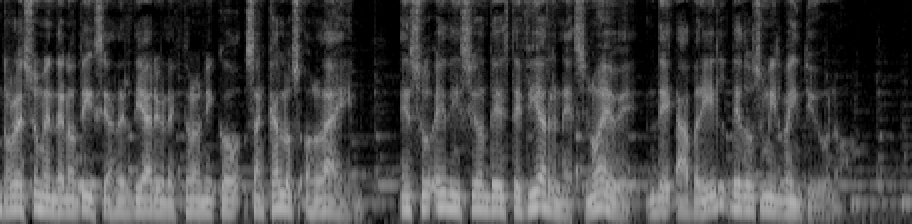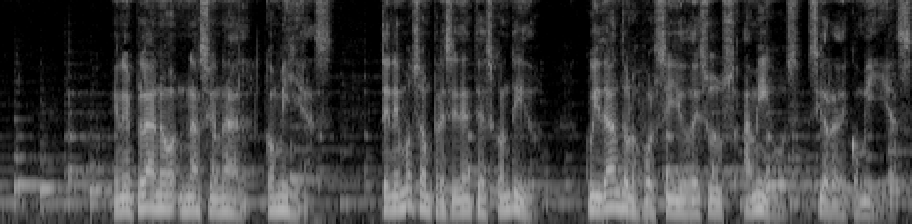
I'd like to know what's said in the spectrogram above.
Resumen de noticias del diario electrónico San Carlos Online en su edición de este viernes 9 de abril de 2021. En el plano nacional, comillas, tenemos a un presidente escondido, cuidando los bolsillos de sus amigos, cierre de comillas.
